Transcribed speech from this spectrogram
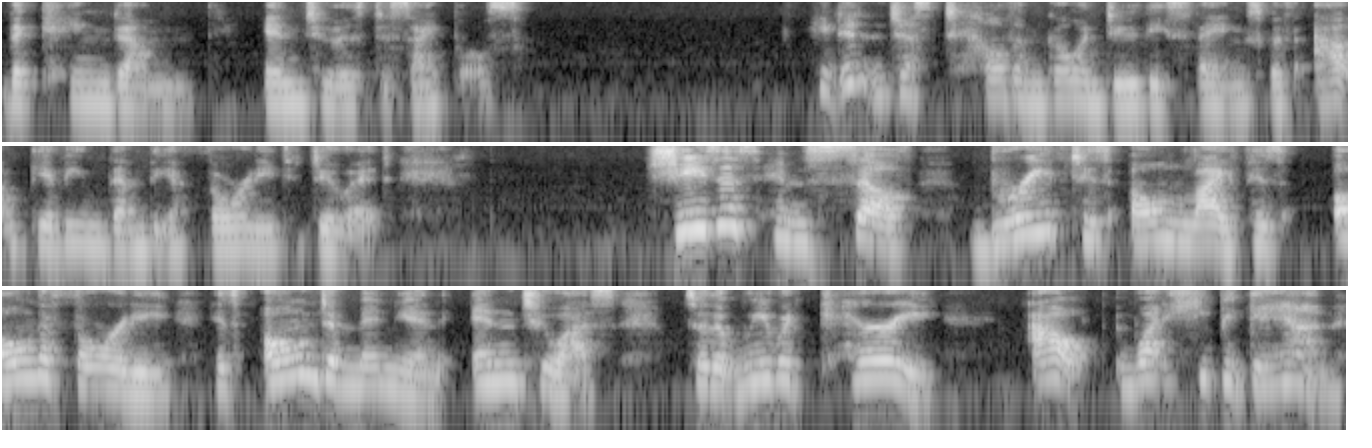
the kingdom into his disciples. He didn't just tell them, go and do these things without giving them the authority to do it. Jesus himself breathed his own life, his own authority, his own dominion into us so that we would carry out what he began,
